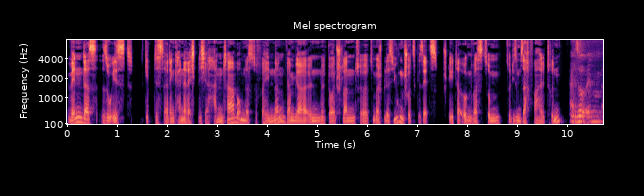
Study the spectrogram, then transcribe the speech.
Wenn das so ist, gibt es da denn keine rechtliche Handhabe, um das zu verhindern? Wir haben ja in Deutschland äh, zum Beispiel das Jugendschutzgesetz. Steht da irgendwas zum, zu diesem Sachverhalt drin? Also im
